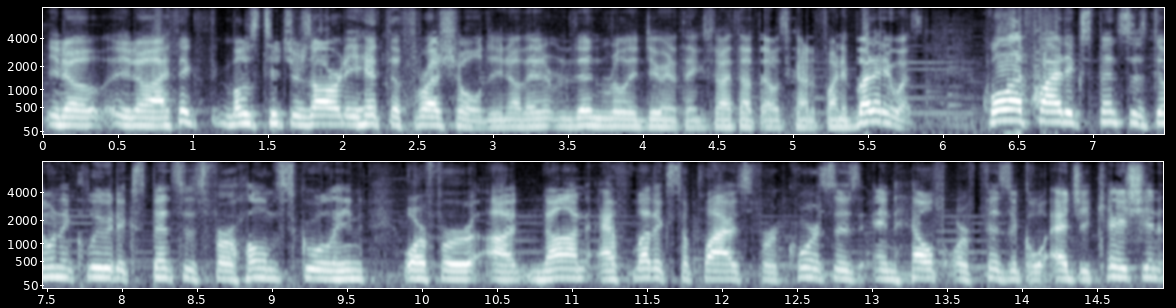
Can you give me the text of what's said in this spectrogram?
you know you know i think most teachers already hit the threshold you know they didn't, didn't really do anything so i thought that was kind of funny. But anyways qualified expenses don't include expenses for homeschooling or for uh, non-athletic supplies for courses in health or physical education.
